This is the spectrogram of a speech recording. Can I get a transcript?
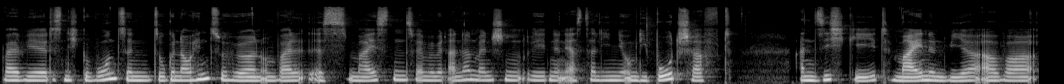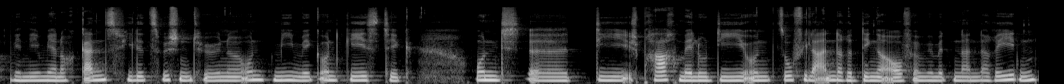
weil wir das nicht gewohnt sind, so genau hinzuhören und weil es meistens, wenn wir mit anderen Menschen reden, in erster Linie um die Botschaft an sich geht, meinen wir, aber wir nehmen ja noch ganz viele Zwischentöne und Mimik und Gestik und äh, die Sprachmelodie und so viele andere Dinge auf, wenn wir miteinander reden.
